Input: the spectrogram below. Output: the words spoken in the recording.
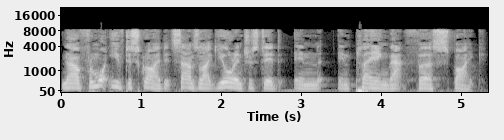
Now, from what you've described, it sounds like you're interested in in playing that first spike.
